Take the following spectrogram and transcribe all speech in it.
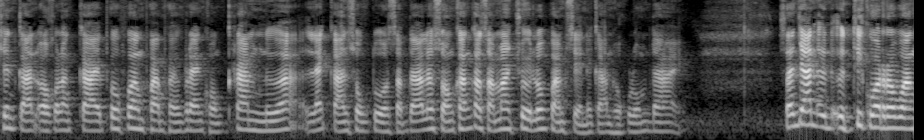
เช่นการออกกำลังกายเพื่อเพิ่มความแข็งแรงของกล้ามเนื้อ และการทรงตัวสัปดาห์ละสองครั้งก็สามารถช่วยลดความเสี่ยงในการหกล้มได้ สัญญาณอื่น ๆ ที่ควรระวัง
